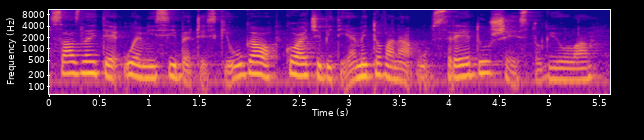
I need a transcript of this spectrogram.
saznajte u emisiji Bečejski ugao koja će biti emitovana u sredu 6. jula.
